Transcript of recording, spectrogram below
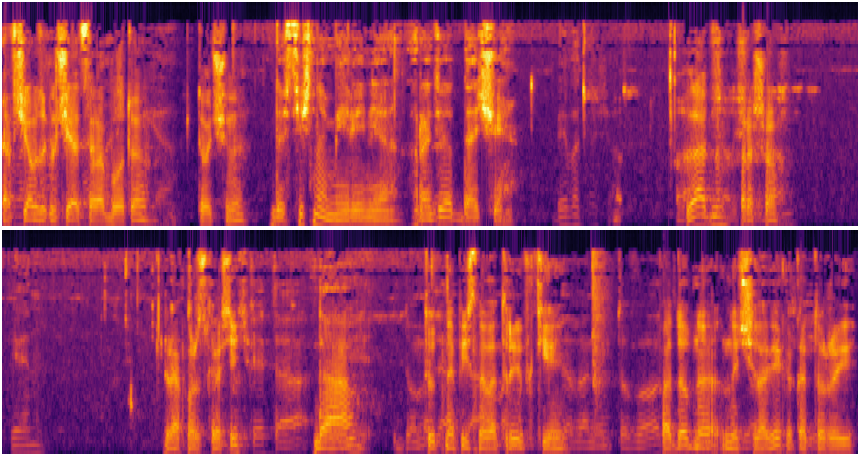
А в чем заключается работа? Точно. Достичь намерения ради отдачи. Ладно, хорошо. Раф, может спросить? Да. Тут написано в отрывке, подобно на человека, который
